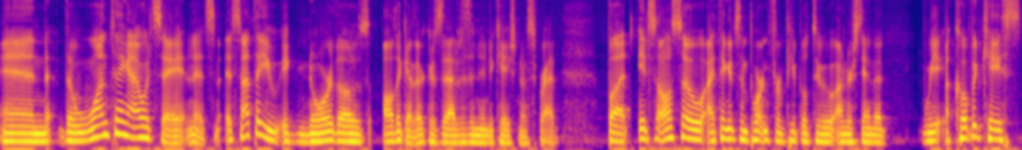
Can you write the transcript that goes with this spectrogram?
And the one thing I would say, and it's it's not that you ignore those altogether because that is an indication of spread, but it's also I think it's important for people to understand that we a COVID case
